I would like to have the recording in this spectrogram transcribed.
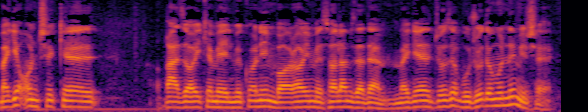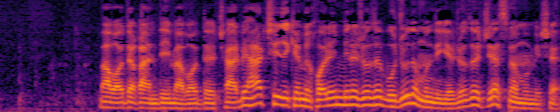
مگه اونچه که غذایی که میل می‌کنیم بارهای مثالم زدم. مگه جز وجودمون نمیشه؟ مواد قندی مواد چربی هر چیزی که می‌خوریم میره جز وجودمون دیگه جز جسممون میشه.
